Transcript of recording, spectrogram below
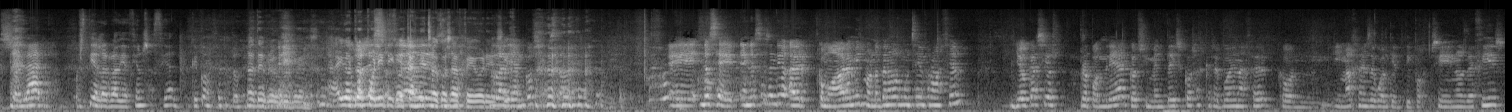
solar. Hostia, la radiación social, qué concepto. No te preocupes. Hay otros políticos que han dicho cosas peores. Radian hija. cosas, ¿sabes? Eh, no sé, en ese sentido, a ver, como ahora mismo no tenemos mucha información, yo casi os propondría que os inventéis cosas que se pueden hacer con imágenes de cualquier tipo. Si nos decís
